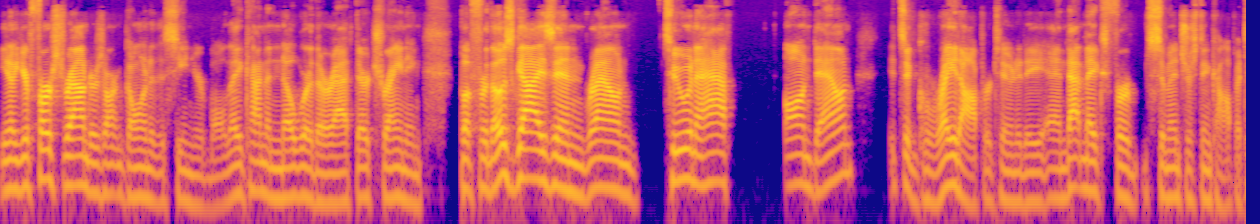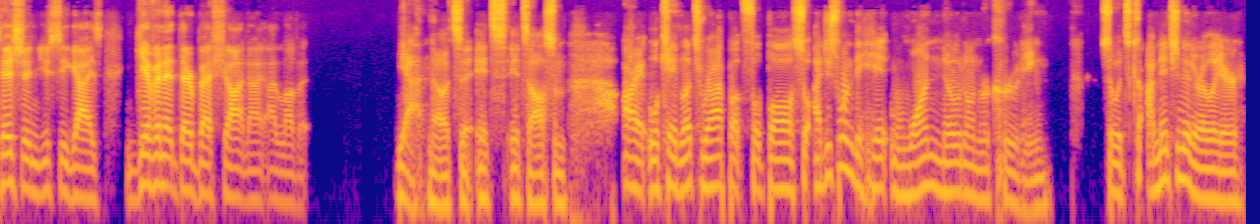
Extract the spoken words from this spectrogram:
You know, your first rounders aren't going to the Senior Bowl. They kind of know where they're at. They're training. But for those guys in round two and a half on down, it's a great opportunity. And that makes for some interesting competition. You see guys giving it their best shot, and I, I love it. Yeah, no, it's it's it's awesome. All right, well, Cade, let's wrap up football. So I just wanted to hit one note on recruiting. So it's I mentioned it earlier,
